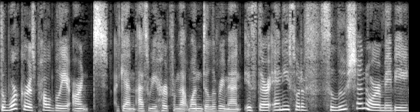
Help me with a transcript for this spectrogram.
the workers probably aren't, again, as we heard from that one delivery man, is there any sort of solution or maybe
